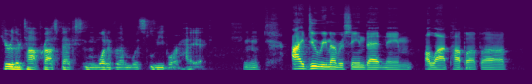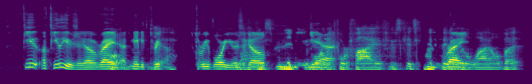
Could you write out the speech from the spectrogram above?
here are their top prospects, and one of them was Libor Hajek. I do remember seeing that name a lot pop up. Uh, few a few years ago, right? Oh, Uh, maybe three, yeah, three, four years yeah, ago. maybe even more like four or five. It was it's kind of been a little while, but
